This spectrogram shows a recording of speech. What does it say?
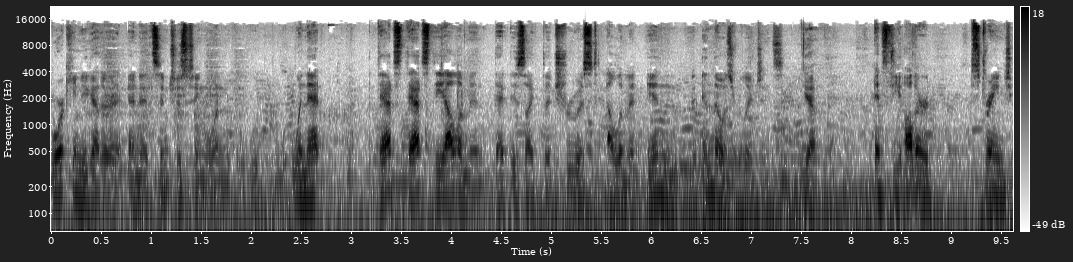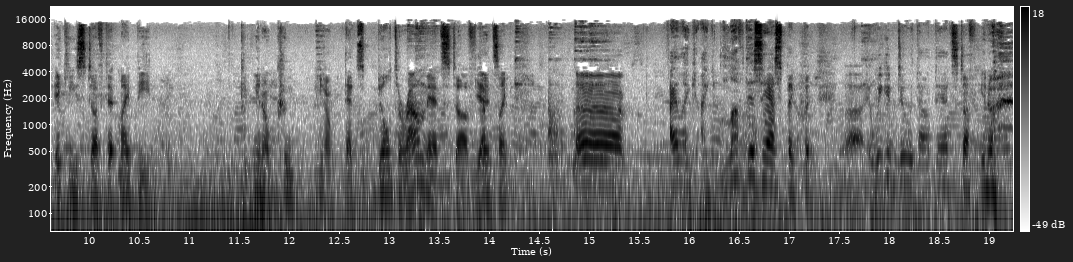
working together, and it's interesting when when that that's that's the element that is like the truest element in in those religions. Yeah. It's the other strange icky stuff that might be you know, con, you know, that's built around that stuff. Yeah. It's like, uh, I like, I love this aspect, but uh, we could do without that stuff, you know.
